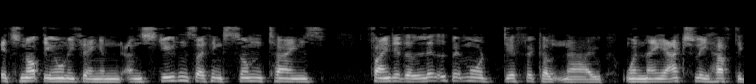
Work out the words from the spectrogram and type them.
it's not the only thing. And, and students, I think, sometimes find it a little bit more difficult now when they actually have to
